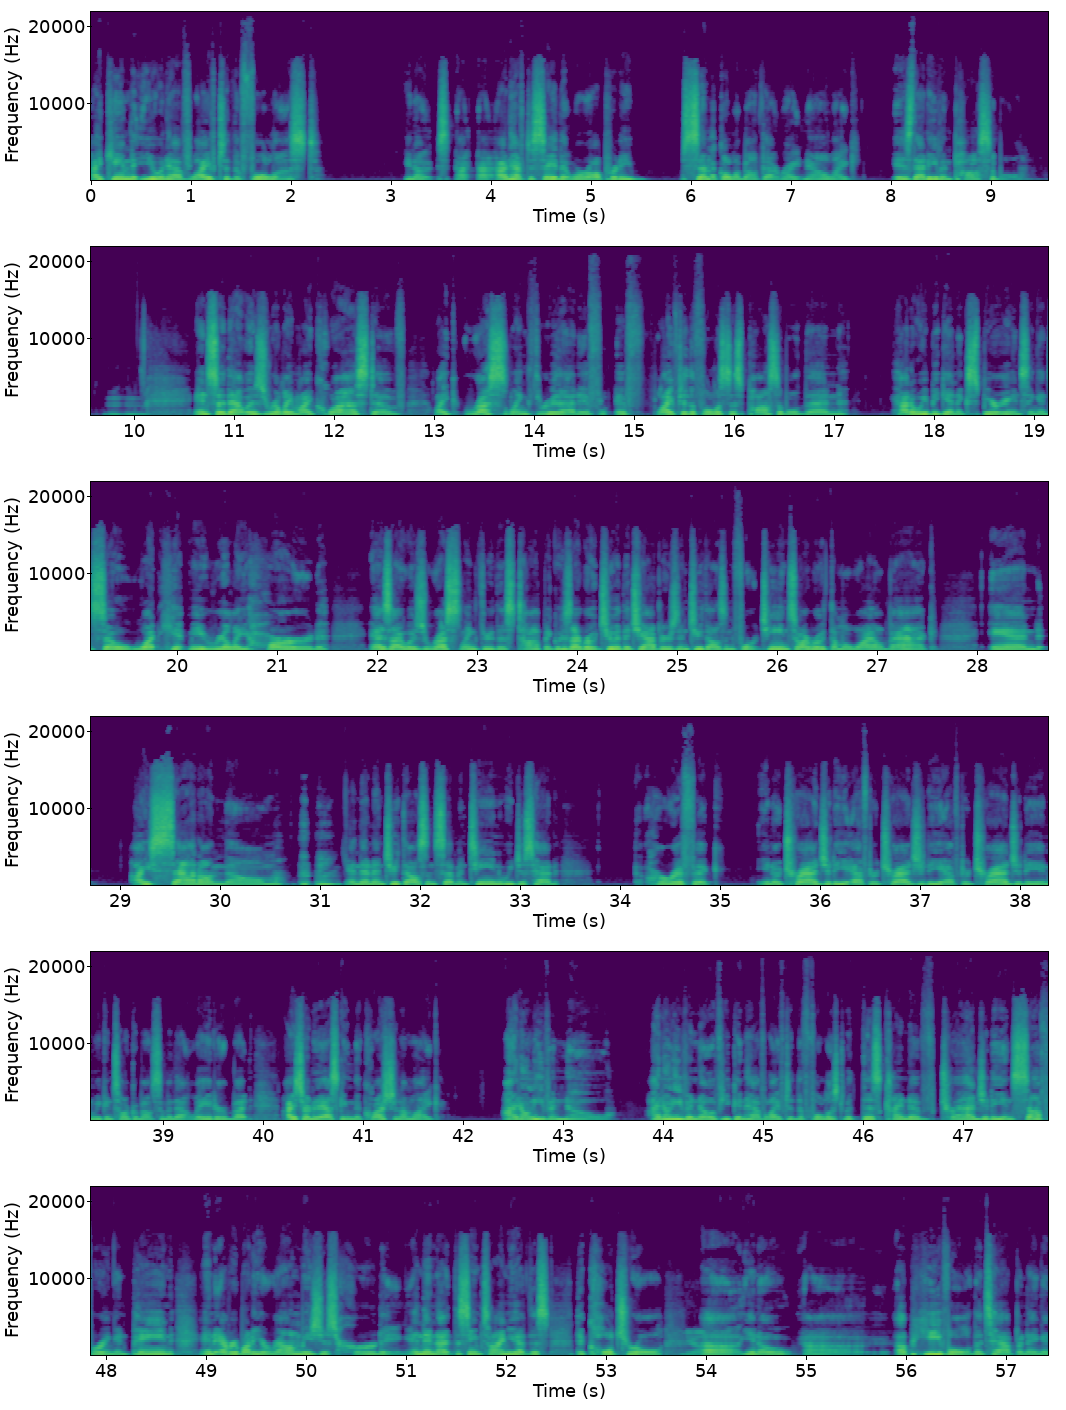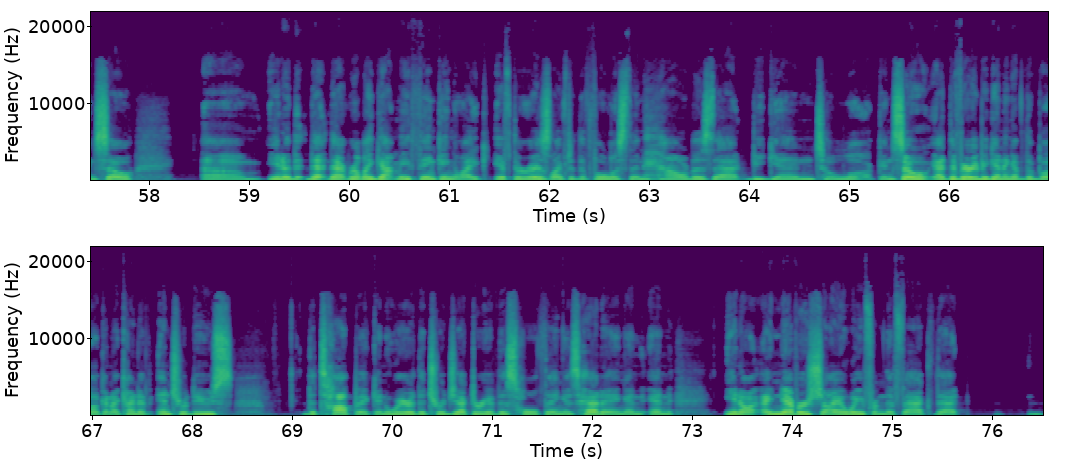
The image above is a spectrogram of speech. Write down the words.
i came that you would have life to the fullest you know, I, I'd have to say that we're all pretty cynical about that right now. Like, is that even possible? Mm-hmm. And so that was really my quest of like wrestling through that. If if life to the fullest is possible, then how do we begin experiencing? And so what hit me really hard as I was wrestling through this topic, because I wrote two of the chapters in 2014, so I wrote them a while back, and I sat on them, and then in 2017 we just had horrific you know tragedy after tragedy after tragedy and we can talk about some of that later but i started asking the question i'm like i don't even know. I don't even know if you can have life to the fullest with this kind of tragedy and suffering and pain and everybody around me is just hurting. And then at the same time you have this the cultural yeah. uh, you know uh, upheaval that's happening. And so um, you know, th- that, that really got me thinking like, if there is life to the fullest, then how does that begin to look? And so at the very beginning of the book, and I kind of introduce the topic and where the trajectory of this whole thing is heading. And, and, you know, I never shy away from the fact that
